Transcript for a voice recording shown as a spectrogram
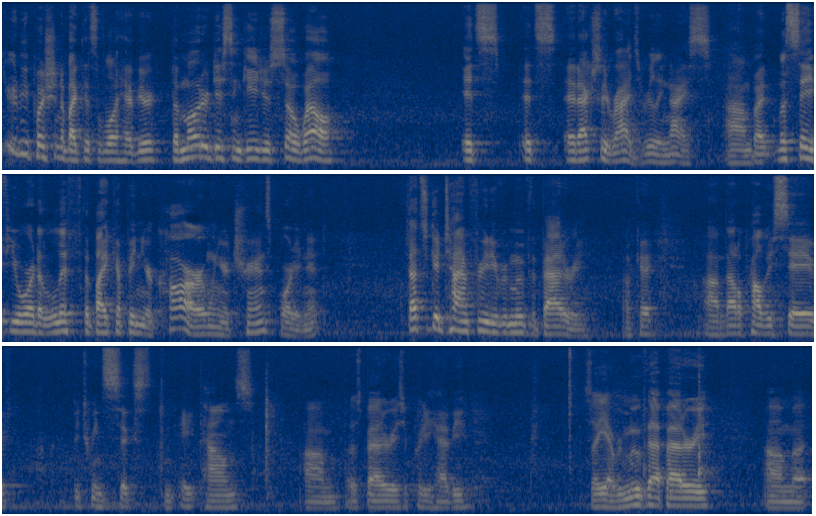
you're gonna be pushing a bike that's a little heavier. The motor disengages so well, it's, it's, it actually rides really nice. Um, but let's say if you were to lift the bike up in your car when you're transporting it, that's a good time for you to remove the battery, okay? Um, that'll probably save between six and eight pounds. Um, those batteries are pretty heavy. So yeah, remove that battery. Um, but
